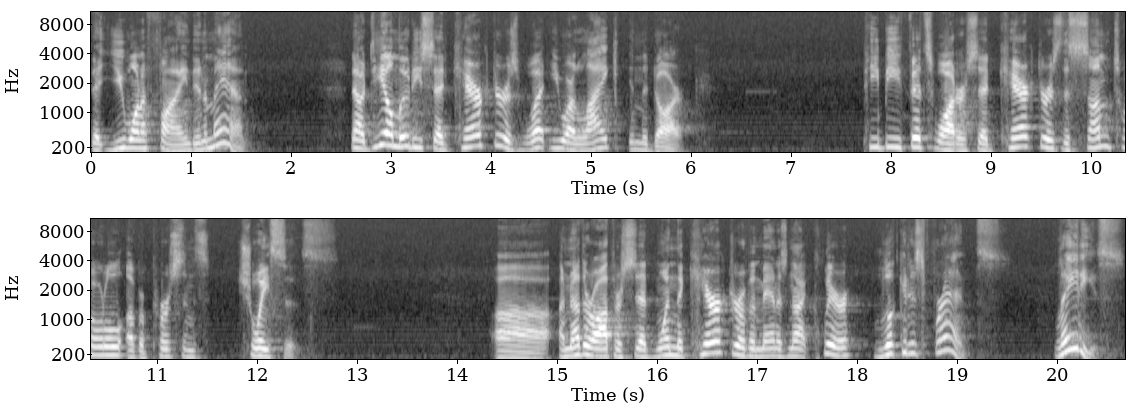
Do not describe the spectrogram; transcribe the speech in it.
that you want to find in a man. Now, D.L. Moody said, Character is what you are like in the dark. P.B. Fitzwater said, Character is the sum total of a person's choices. Uh, another author said, When the character of a man is not clear, look at his friends. Ladies,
